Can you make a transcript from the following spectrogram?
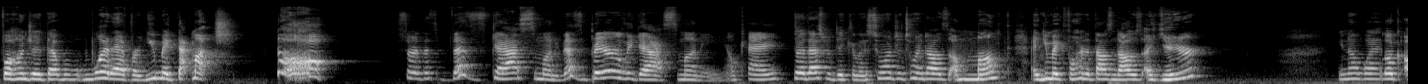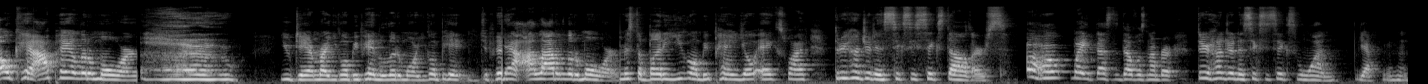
400 that whatever, you make that much. Oh! Sir, that's that's gas money. That's barely gas money, okay? Sir, that's ridiculous. $220 a month and you make $400,000 a year? You know what? Look, okay, I'll pay a little more. Oh, you damn right you're gonna be paying a little more. You're gonna pay, yeah, a lot a little more. Mr. Buddy, you're gonna be paying your ex-wife $366. Oh, wait, that's the devil's number. 366 one. Yeah. Mm-hmm.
